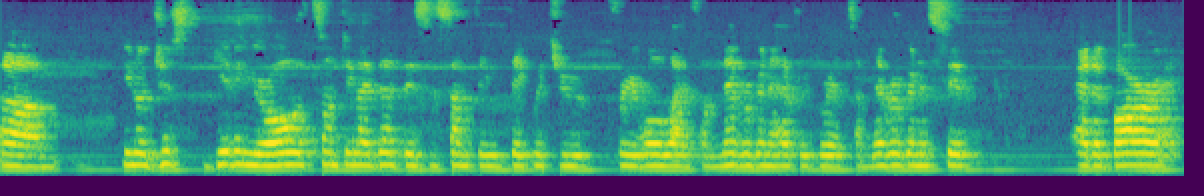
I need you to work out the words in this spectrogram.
Um, you know, just giving your all at something like that, this is something you take with you for your whole life. I'm never going to have regrets. I'm never going to sit at a bar,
